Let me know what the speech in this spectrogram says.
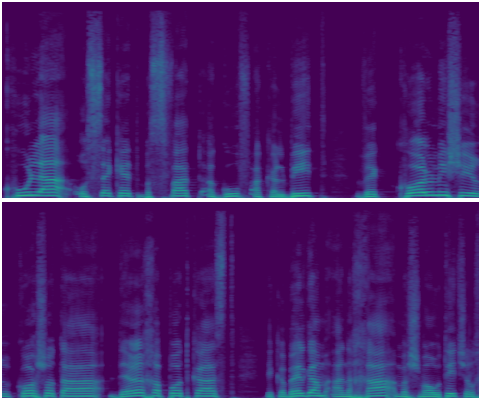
כולה עוסקת בשפת הגוף הכלבית, וכל מי שירכוש אותה דרך הפודקאסט יקבל גם הנחה משמעותית של 50%.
